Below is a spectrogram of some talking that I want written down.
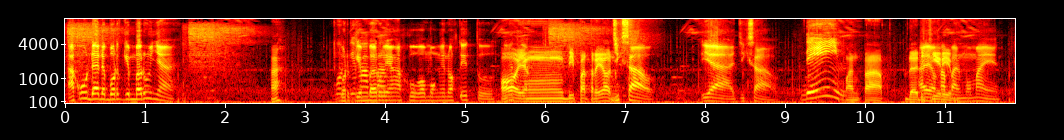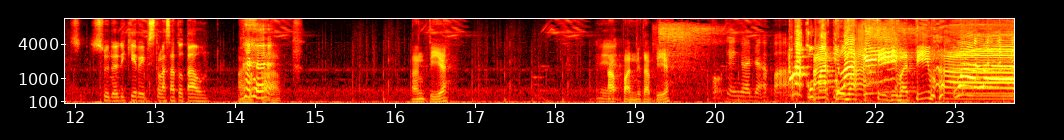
aku udah ada board game barunya. Hah? Board, game, baru yang aku ngomongin waktu itu. Oh, yang di Patreon. Jigsaw. Iya, Jigsaw. Dame. Mantap. Udah Ayo dikirim. kapan mau main? S- Sudah dikirim setelah satu tahun. Mantap. Nanti ya. Iya. Kapan nih tapi ya? Kok kayak nggak ada apa-apa. Aku mati Aku lagi. mati tiba-tiba. Walah.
